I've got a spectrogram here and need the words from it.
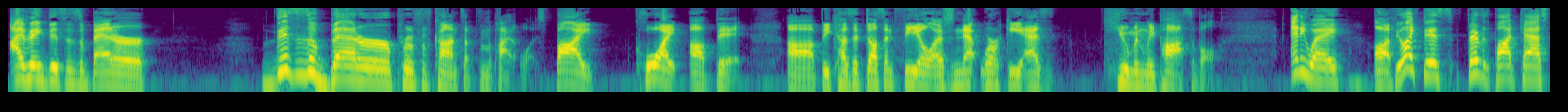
I think this is a better this is a better proof of concept than the pilot was by quite a bit uh, because it doesn't feel as networky as humanly possible. Anyway, uh, if you like this, favorite the podcast,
